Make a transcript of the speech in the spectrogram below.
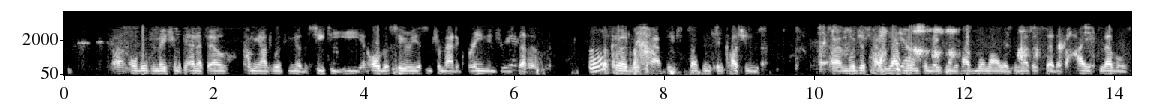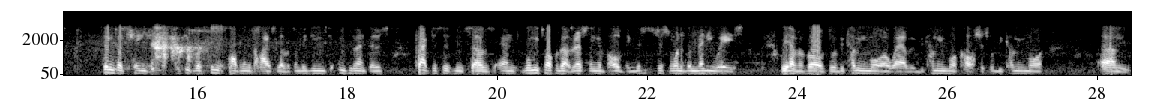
uh, all the information with the NFL coming out with you know the CTE and all the serious and traumatic brain injuries that have occurred with athletes suffering concussions. Um, we just have we have more information, we have more knowledge, and as I said, at the highest levels, things are changing. People are what's happening at the highest levels and beginning to implement those practices themselves. And when we talk about wrestling evolving, this is just one of the many ways we have evolved. We're becoming more aware. We're becoming more cautious. We're becoming more um,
